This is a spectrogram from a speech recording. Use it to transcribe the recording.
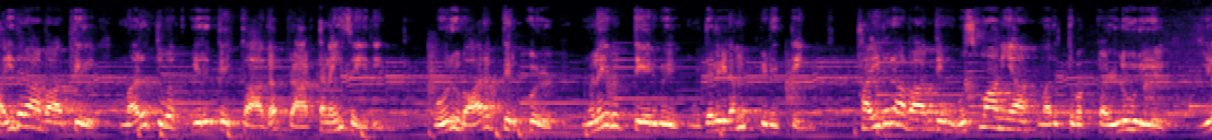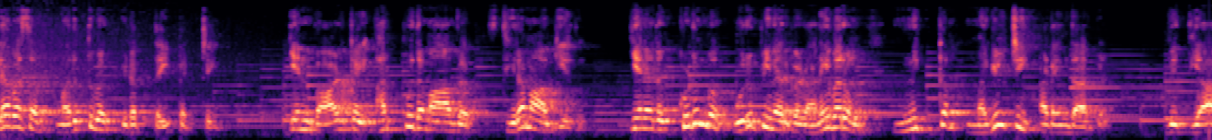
ஹைதராபாத்தில் மருத்துவ இருக்கைக்காக பிரார்த்தனை செய்தேன். ஒரு வாரத்திற்குள் நுழைவுத் தேர்வில் முதலிடம் பிடித்தேன். ஹைதராபாத்தின் உஸ்மானியா மருத்துவக் கல்லூரியில் இலவச மருத்துவ இடத்தை பெற்றேன். என் வாழ்க்கை அற்புதமாக ஸ்திரமாகியது. எனது குடும்ப உறுப்பினர்கள் அனைவரும் மிக்க மகிழ்ச்சி அடைந்தார்கள். வித்யா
